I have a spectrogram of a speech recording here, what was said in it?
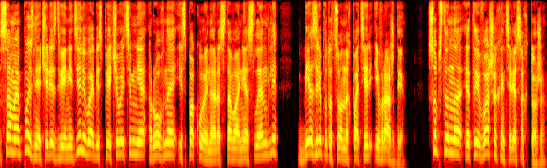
Самое позднее, через две недели, вы обеспечиваете мне ровное и спокойное расставание с Лэнгли без репутационных потерь и вражды. Собственно, это и в ваших интересах тоже.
